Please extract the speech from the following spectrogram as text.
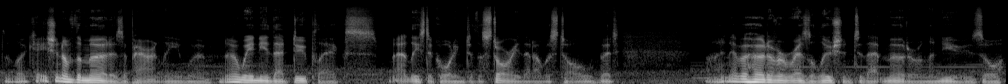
The location of the murders apparently were nowhere near that duplex, at least according to the story that I was told, but I never heard of a resolution to that murder on the news or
